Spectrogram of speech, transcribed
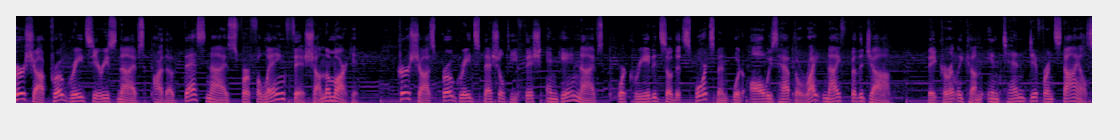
Kershaw Pro Grade Series knives are the best knives for filleting fish on the market. Kershaw's Pro Grade specialty fish and game knives were created so that sportsmen would always have the right knife for the job. They currently come in 10 different styles,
